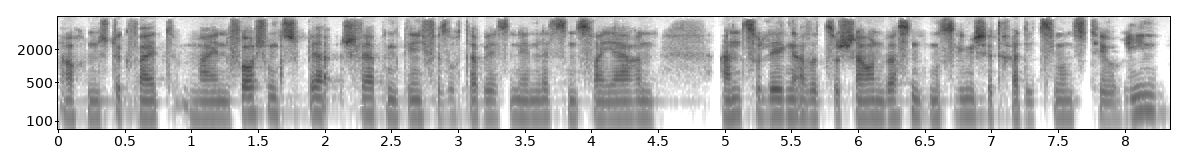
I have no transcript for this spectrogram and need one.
auch ein Stück weit mein Forschungsschwerpunkt, den ich versucht habe, jetzt in den letzten zwei Jahren anzulegen, also zu schauen, was sind muslimische Traditionstheorien,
